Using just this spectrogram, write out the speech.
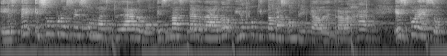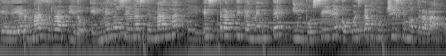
Este es un proceso más largo, es más tardado y un poquito más complicado de trabajar. Es por eso que leer más rápido en menos de una semana es prácticamente imposible o cuesta muchísimo trabajo.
